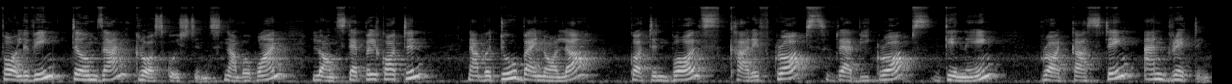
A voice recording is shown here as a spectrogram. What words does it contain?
following terms and cross questions. Number one, long staple cotton. Number two, binola, cotton balls, kharif crops, rabi crops, ginning, broadcasting and retting.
